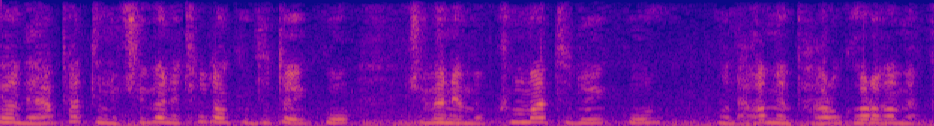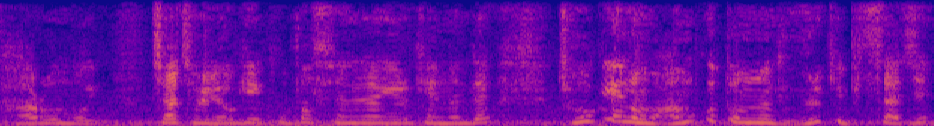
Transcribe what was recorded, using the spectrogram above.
야, 내 아파트는 주변에 초등학교 붙어 있고, 주변에 뭐 큰 마트도 있고, 뭐 나가면 바로 걸어가면 바로 뭐 지하철 여기 있고, 버스 정류장 이렇게 있는데, 저기는 뭐 아무것도 없는데 왜 이렇게 비싸지?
